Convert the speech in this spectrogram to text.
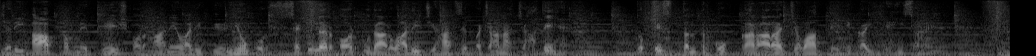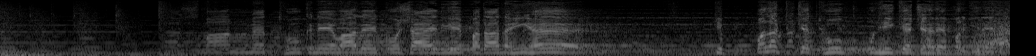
यदि आप अपने देश और आने वाली पीढ़ियों को सेकुलर और उदारवादी जिहाद से बचाना चाहते हैं तो इस तंत्र को करारा जवाब देने का यही समय है। आसमान में थूकने वाले को शायद ये पता नहीं है कि पलट के थूक उन्हीं के चेहरे पर गिरेगा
